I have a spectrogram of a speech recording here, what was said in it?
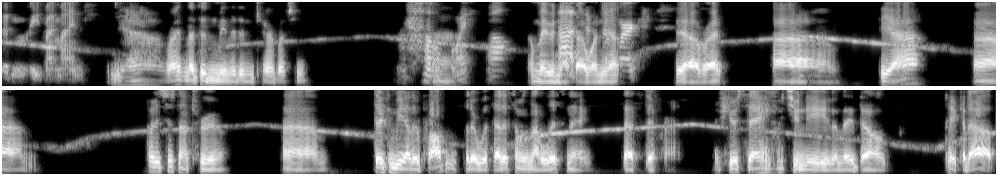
couldn't read my mind. yeah, right. And that didn't mean they didn't care about you. Oh Uh, boy. Well, maybe not that, that, one yet. work. Yeah, right. Um, yeah. Um, but it's just not true. Um, there can be other problems that are with that. If someone's not listening, that's different. If you're saying what you need and they don't pick it up,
